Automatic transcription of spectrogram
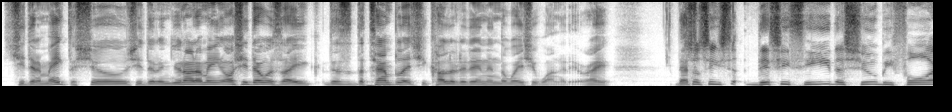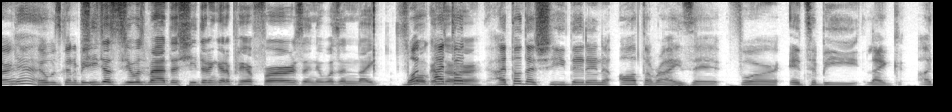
She didn't make the shoe. She didn't, you know what I mean? All she did was like, this is the template. She colored it in in the way she wanted it, right? That's so she did she see the shoe before? yeah. It was gonna be. She just she was mad that she didn't get a pair first, and it wasn't like what spoken I to thought. her. I thought that she didn't authorize it for it to be like a,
